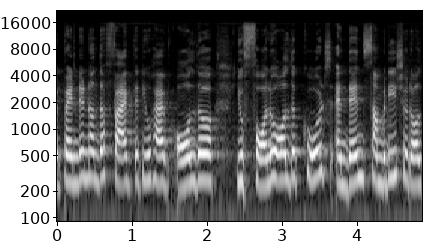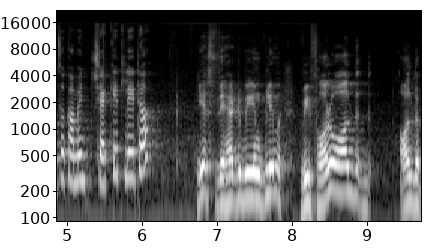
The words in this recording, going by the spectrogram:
dependent on the fact that you have all the you follow all the codes and then somebody should also come and check it later? Yes, they have to be implemented. We follow all the all the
